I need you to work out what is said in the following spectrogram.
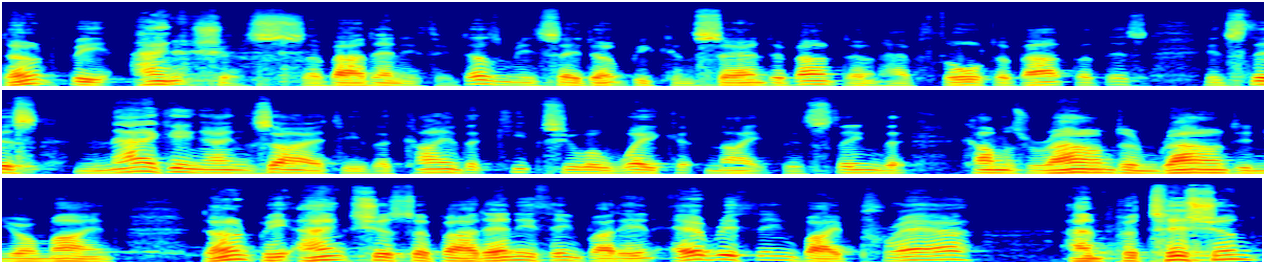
don't be anxious about anything. It doesn't mean say don't be concerned about, don't have thought about, but this it's this nagging anxiety, the kind that keeps you awake at night, this thing that comes round and round in your mind. Don't be anxious about anything, but in everything by prayer and petition,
